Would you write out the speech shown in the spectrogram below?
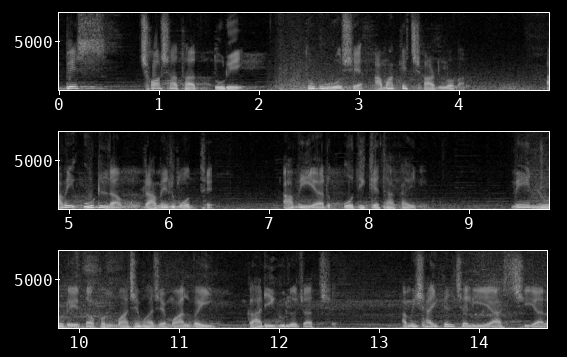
বেশ ছ সাত হাত দূরে। তবুও সে আমাকে ছাড়লো না। আমি উঠলাম গ্রামের মধ্যে। আমি আর ওদিকে তাকাইনি। মেন রোডে তখন মাঝে মাঝে মালবাহী গাড়িগুলো যাচ্ছে। আমি সাইকেল চালিয়ে আসছি আর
